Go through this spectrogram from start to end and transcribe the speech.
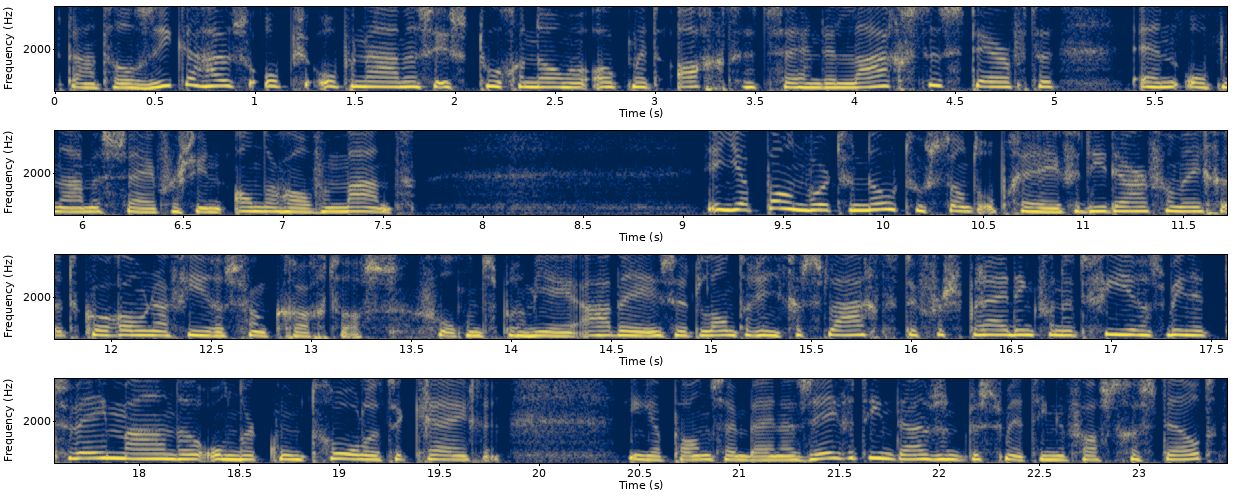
Het aantal ziekenhuisopnames is toegenomen ook met acht. Het zijn de laagste sterfte- en opnamecijfers in anderhalve maand. In Japan wordt de noodtoestand opgeheven die daar vanwege het coronavirus van kracht was. Volgens premier Abe is het land erin geslaagd de verspreiding van het virus binnen twee maanden onder controle te krijgen. In Japan zijn bijna 17.000 besmettingen vastgesteld.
